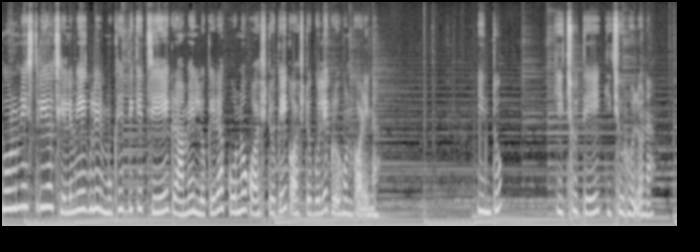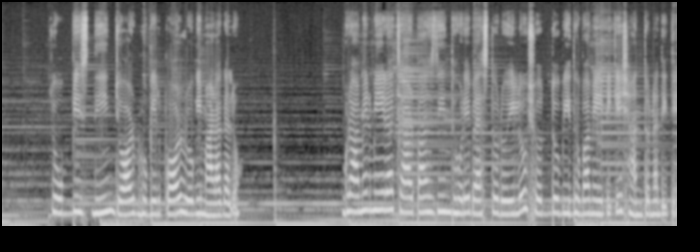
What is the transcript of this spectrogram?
তরুণী স্ত্রী ও ছেলেমেয়েগুলির মুখের দিকে চেয়ে গ্রামের লোকেরা কোনো কষ্টকেই কষ্ট বলে গ্রহণ করে না। কিন্তু কিছুতেই কিছু হলো না। চব্বিশ দিন জ্বর ভোগের পর রোগী মারা গেল। গ্রামের মেয়েরা চার পাঁচ দিন ধরে ব্যস্ত রইল সদ্য বিধবা মেয়েটিকে সান্ত্বনা দিতে।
